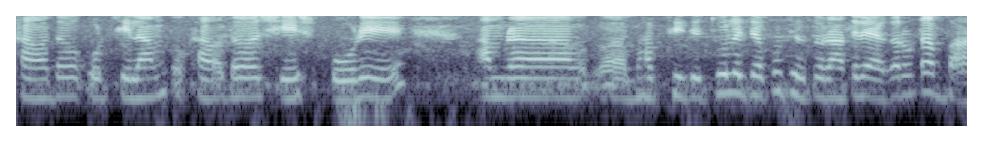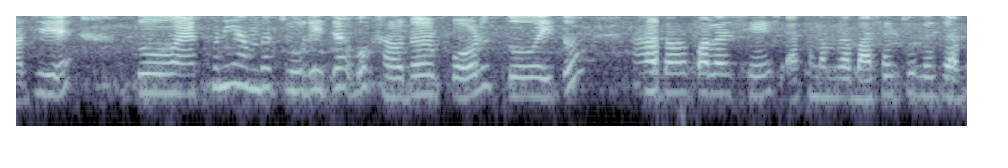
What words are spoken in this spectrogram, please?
খাওয়া দাওয়া করছিলাম। তো খাওয়া দাওয়া শেষ করে আমরা ভাবছি যে চলে যাব, যেহেতু রাতের এগারোটা বাজে। তো এখনই আমরা চলে যাব খাওয়া দাওয়ার পর। তো এই তো খাওয়া দাওয়ার পালা শেষ। এখন আমরা বাসায় চলে যাব।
